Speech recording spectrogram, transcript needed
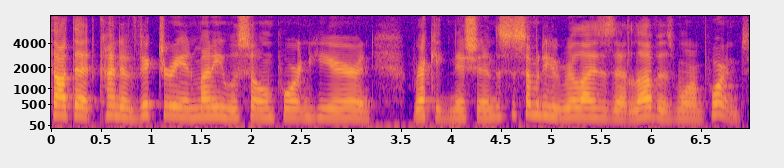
thought that kind of victory and money was so important here and recognition. This is somebody who realizes that love is more important.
